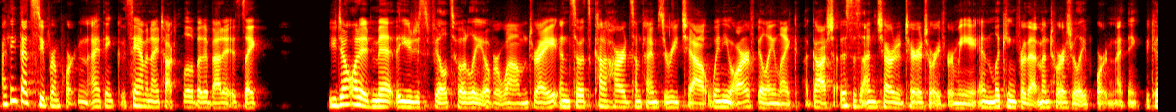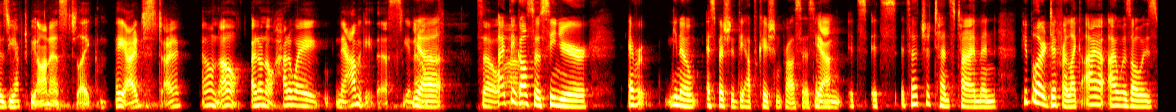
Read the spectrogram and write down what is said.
I think that's super important. I think Sam and I talked a little bit about it. It's like you don't want to admit that you just feel totally overwhelmed, right? And so it's kind of hard sometimes to reach out when you are feeling like, gosh, this is uncharted territory for me. And looking for that mentor is really important, I think, because you have to be honest. Like, hey, I just, I, I don't know. I don't know. How do I navigate this? You know? yeah So i think um, also senior ever you know especially the application process i Yeah. mean it's it's it's such a tense time and people are different like i i was always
